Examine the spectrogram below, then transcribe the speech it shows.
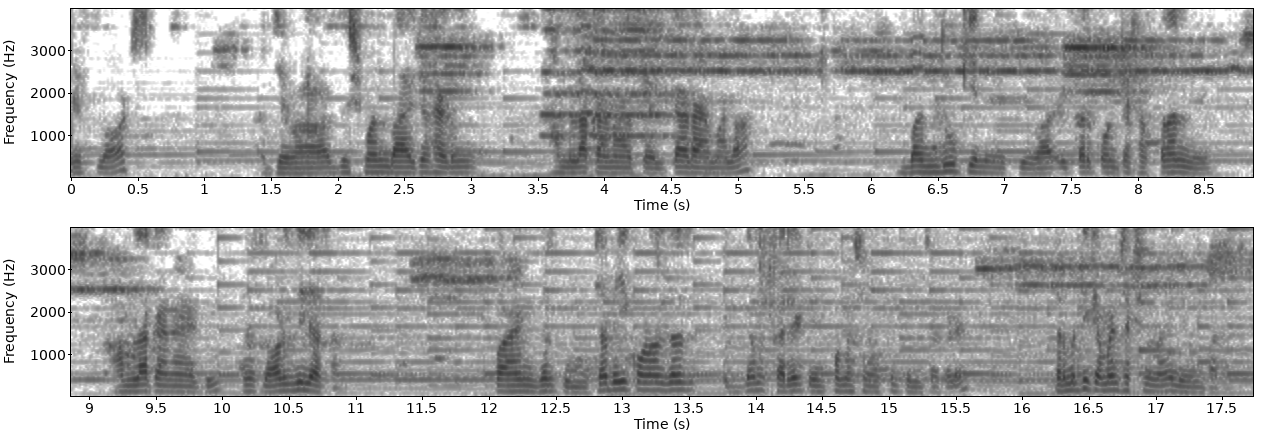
हे स्लॉट्स जेव्हा दुश्मन बाहेरच्या साईडून हमला करणार असेल त्या टायमाला बंदुकीने किंवा इतर कोणत्या शस्त्रांनी हमला करण्यासाठी हे स्लॉट्स दिले असाल पण जर तुमच्यापैकी कोणाला जर एकदम करेक्ट इन्फॉर्मेशन असेल तुमच्याकडे तर मग ती कमेंट सेक्शनमध्ये लिहून टाका.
